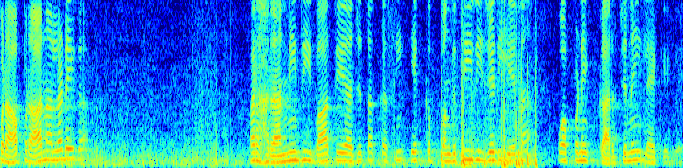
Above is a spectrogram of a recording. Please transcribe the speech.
ਭਰਾ ਭਰਾ ਨਾਲ ਲੜੇਗਾ? ਪਰ ਹੈਰਾਨੀ ਦੀ ਬਾਤ ਹੈ ਅੱਜ ਤੱਕ ਅਸੀਂ ਇੱਕ ਪੰਕਤੀ ਵੀ ਜਿਹੜੀ ਹੈ ਨਾ, ਉਹ ਆਪਣੇ ਘਰ 'ਚ ਨਹੀਂ ਲੈ ਕੇ ਗਏ।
